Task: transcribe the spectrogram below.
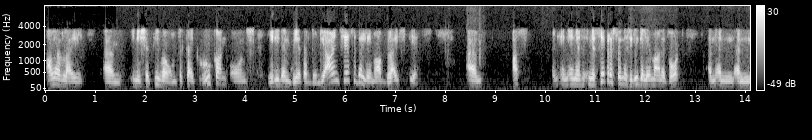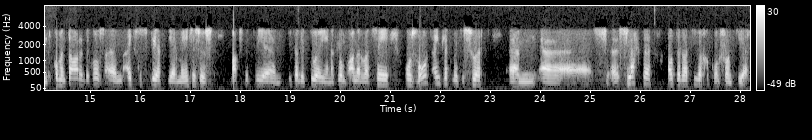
allerlei ehm um, inisiatiewe om te kyk hoe kan ons hierdie ding beter doen. Die ANC se dilemma bly steeds ehm um, as in in in 'n sekere sin is hierdie dilemma en dit word in in in kommentare dikwels um, uitgespreek deur mense soos Max de Pre en Pieter de Tooy en 'n klomp ander wat sê ons word eintlik met 'n soort ehm um, uh slegte alternatiewe gekonfronteer.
